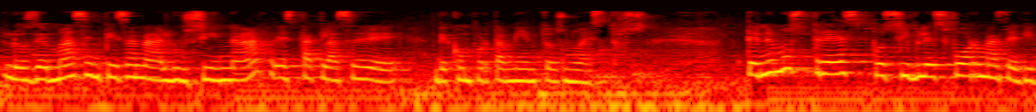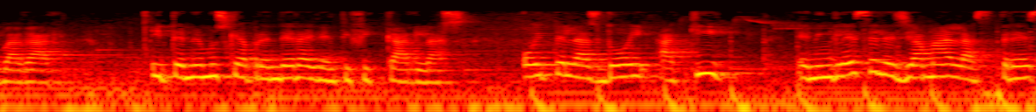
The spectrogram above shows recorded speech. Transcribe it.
los demás empiezan a alucinar esta clase de, de comportamientos nuestros. Tenemos tres posibles formas de divagar y tenemos que aprender a identificarlas. Hoy te las doy aquí en inglés se les llama las tres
